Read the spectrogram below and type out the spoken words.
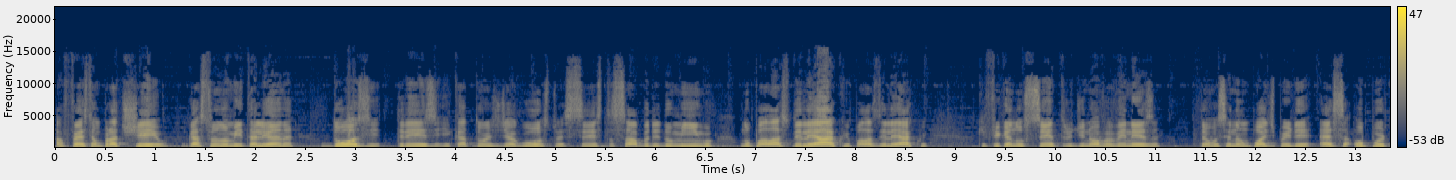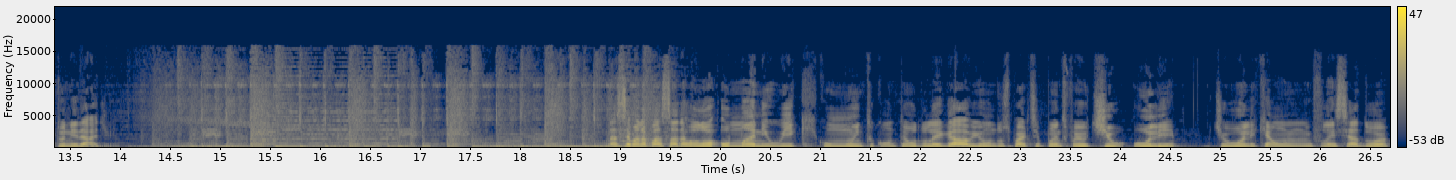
A festa é um prato cheio, gastronomia italiana, 12, 13 e 14 de agosto. É sexta, sábado e domingo no Palácio de Leacque, Palácio de Leacque que fica no centro de Nova Veneza. Então você não pode perder essa oportunidade. Na semana passada rolou o Money Week com muito conteúdo legal e um dos participantes foi o Tio Uli. Tio Uli que é um influenciador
